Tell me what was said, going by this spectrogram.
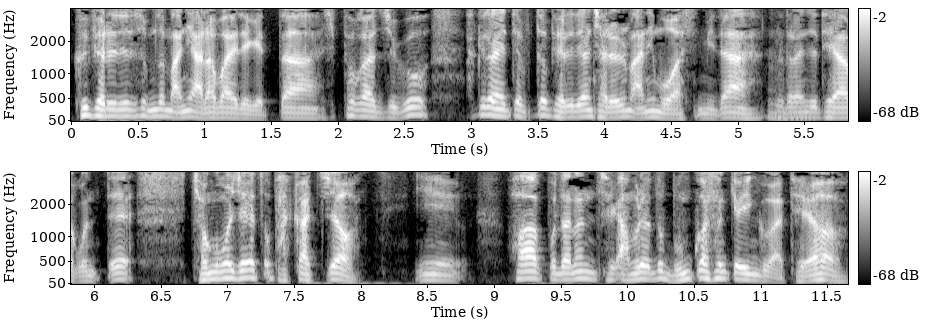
그 별에 대해서 좀 더 많이 알아봐야 되겠다 싶어가지고 학교 다닐 때부터 별에 대한 자료를 많이 모았습니다. 그러다가 음. 이제 대학원 때 전공을 제가 또 바꿨죠. 이 화학보다는 제가 아무래도 문과 성격인 것 같아요.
